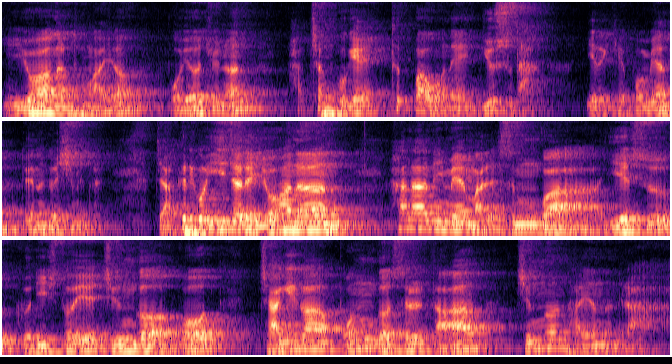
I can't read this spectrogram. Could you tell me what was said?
이 요한을 통하여 보여주는 천국의 특파원의 유수다. 이렇게 보면 되는 것입니다. 자, 그리고 2절에 요한은 하나님의 말씀과 예수 그리스도의 증거 곧 자기가 본 것을 다 증언하였느니라.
